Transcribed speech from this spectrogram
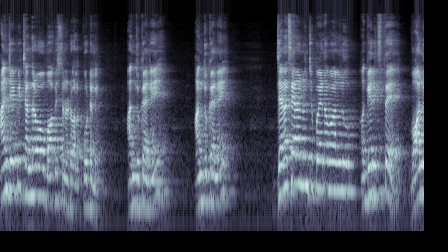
అని చెప్పి చంద్రబాబు భావిస్తున్నాడు వాళ్ళ కూటమి. అందుకనే అందుకనే జనసేన నుంచి పోయిన వాళ్ళు గెలిస్తే వాళ్ళు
